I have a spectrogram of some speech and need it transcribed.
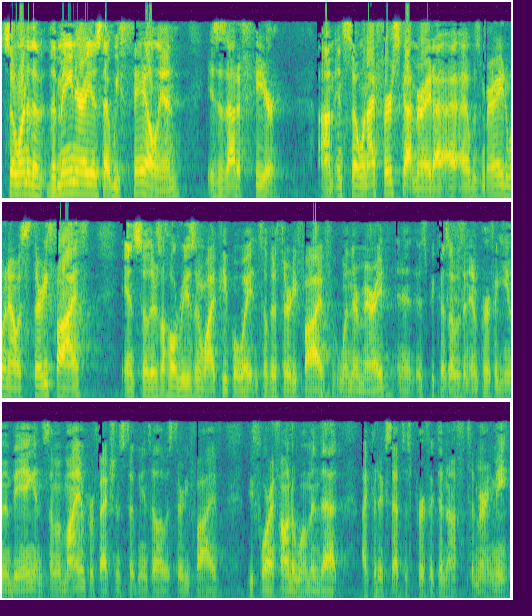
So one of the, the main areas that we fail in is, is out of fear. Um, and so when I first got married, I, I was married when I was 35, and so there's a whole reason why people wait until they're 35 when they're married, and it's because I was an imperfect human being, and some of my imperfections took me until I was 35 before I found a woman that I could accept as perfect enough to marry me.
